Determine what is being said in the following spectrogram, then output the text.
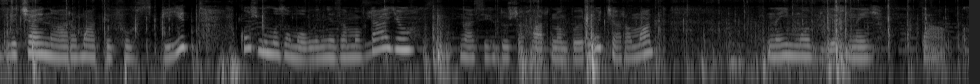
Звичайно, аромати Full Speed. В кожному замовленні замовляю. У нас їх дуже гарно беруть, аромат неймовірний. Так.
